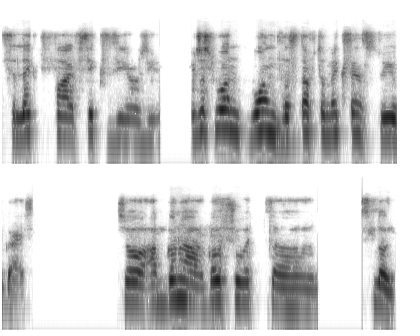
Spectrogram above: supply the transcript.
select 5600. I just want, want the stuff to make sense to you guys. So I'm gonna go through it uh, slowly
